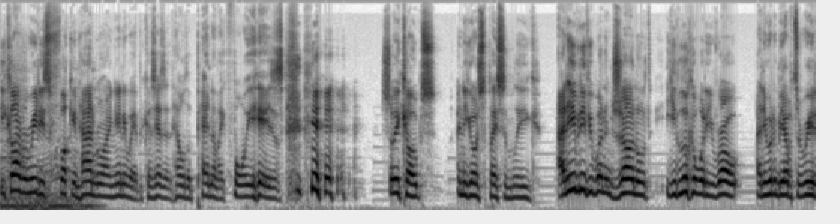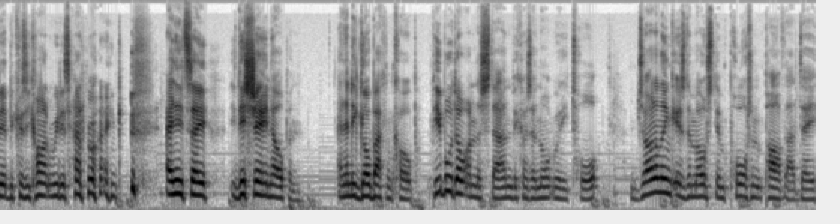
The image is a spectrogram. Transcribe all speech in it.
He can't even read his fucking handwriting anyway because he hasn't held a pen in like four years. so he copes and he goes to play some League. And even if he went and journaled, he'd look at what he wrote and he wouldn't be able to read it because he can't read his handwriting. and he'd say, this shit ain't helping. And then he'd go back and cope. People don't understand because they're not really taught. Journaling is the most important part of that day.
